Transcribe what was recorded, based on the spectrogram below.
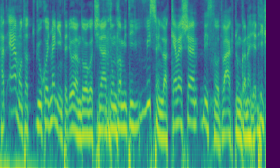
Hát elmondhatjuk, hogy megint egy olyan dolgot csináltunk, amit így viszonylag kevesen, disznót vágtunk a negyedik.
